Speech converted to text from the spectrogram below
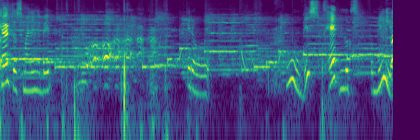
Character's smiling a bit. Get over it. Ooh, this pet looks familiar.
